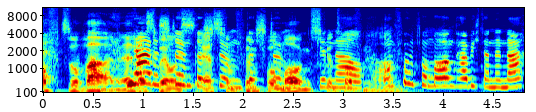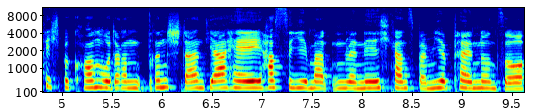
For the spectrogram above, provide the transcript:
oft so war, ne? Ja, dass das wir stimmt, uns erst stimmt, um 5 Uhr morgens genau. getroffen haben. Um 5 Uhr morgens habe ich dann eine Nachricht bekommen, wo dran, drin stand, ja, hey, hast du jemanden? Wenn nicht, kannst bei mir pennen und so.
